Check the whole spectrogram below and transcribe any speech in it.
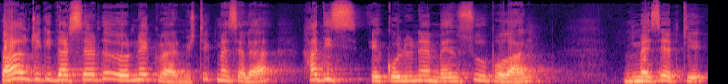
Daha önceki derslerde örnek vermiştik. Mesela hadis ekolüne mensup olan mezhep ki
